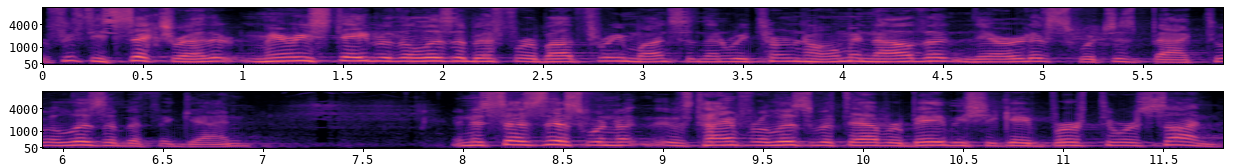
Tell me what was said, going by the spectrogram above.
or 56 rather, Mary stayed with Elizabeth for about three months and then returned home. And now the narrative switches back to Elizabeth again. And it says this when it was time for Elizabeth to have her baby, she gave birth to her son.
